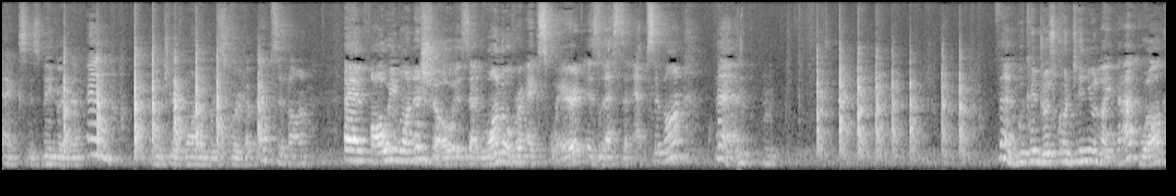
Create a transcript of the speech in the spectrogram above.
x is bigger than n, which is 1 over square root of epsilon, and all we want to show is that 1 over x squared is less than epsilon, then then we just continue like that. Well,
